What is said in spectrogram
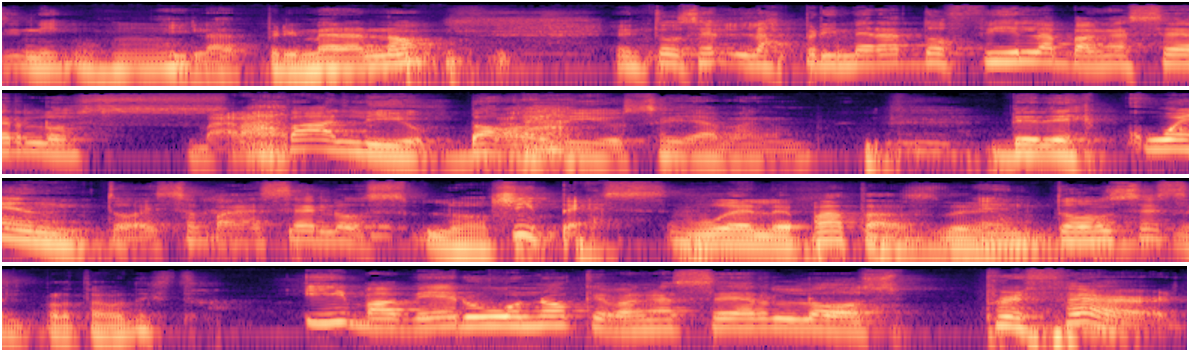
ni- y la primera no. Entonces, las primeras dos filas van a ser los value, value se llaman, de descuento. Esos van a ser los, Los- chipes. Huele patas de, Entonces- del protagonista. Y va a haber uno que van a ser los preferred,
